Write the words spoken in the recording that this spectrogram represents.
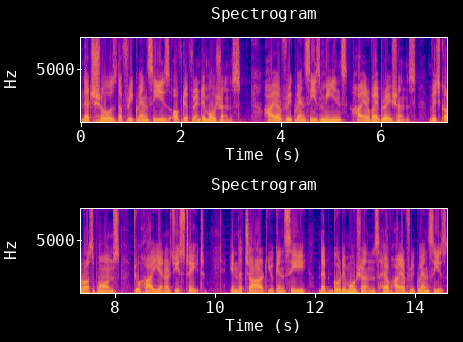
that shows the frequencies of different emotions. Higher frequencies means higher vibrations which corresponds to high energy state. In the chart you can see that good emotions have higher frequencies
